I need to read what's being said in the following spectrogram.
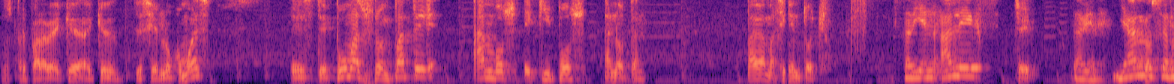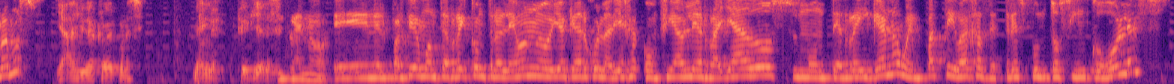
los prepara bien, hay que, hay que decirlo como es. Este, Pumas o empate, ambos equipos anotan. Paga más 108. Está bien, Alex. Sí. Está bien. ¿Ya lo cerramos? Ya, yo ya acabé con ese. Venga, ¿qué quieres? Bueno, en el partido de Monterrey contra León me voy a quedar con la vieja confiable Rayados. Monterrey gana o empate y bajas de 3.5 goles.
